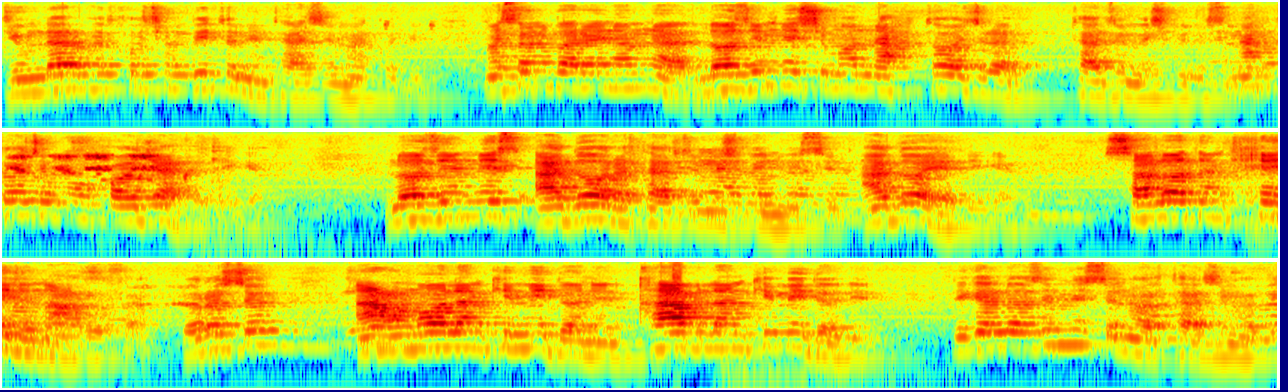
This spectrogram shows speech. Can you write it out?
جمله رو باید خودشون بتونین ترجمه کنین. مثلا برای نمونه لازم نیست شما نحتاج رو ترجمهش بنویسین. نحتاج حاجت دیگه. لازم نیست ادا رو ترجمهش بنویسین. ادای دیگه. صلات هم خیلی معروفه. درست شد اعمالم که می‌دونین قبلم که می‌دونین دیگه لازم نیست اینا رو ترجمه معنا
